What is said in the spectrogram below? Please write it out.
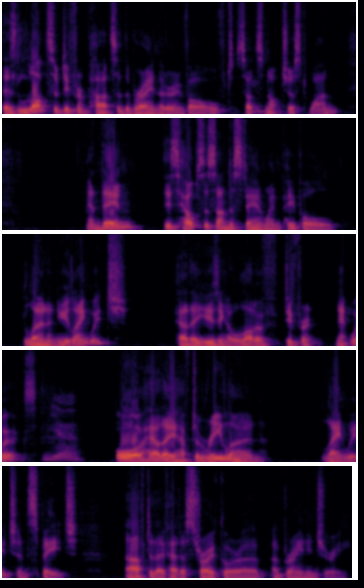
there's lots of different parts of the brain that are involved. So it's mm. not just one. And then this helps us understand when people learn a new language, how they're using a lot of different networks. Yeah. Or how they have to relearn language and speech after they've had a stroke or a, a brain injury.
